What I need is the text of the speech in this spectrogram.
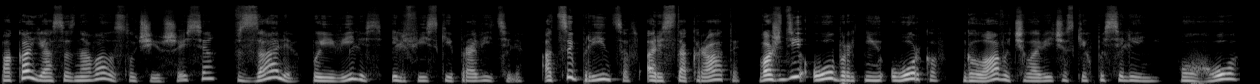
Пока я осознавала случившееся, в зале появились эльфийские правители, отцы принцев, аристократы, вожди оборотней орков, главы человеческих поселений. Ого,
